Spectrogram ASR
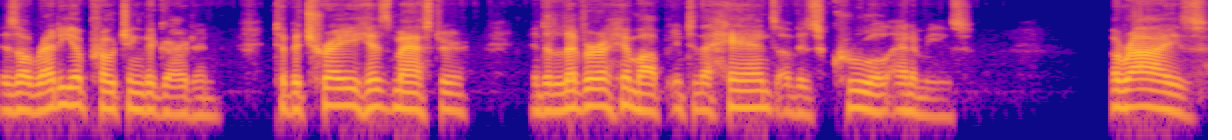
is already approaching the garden to betray his master and deliver him up into the hands of his cruel enemies. Arise,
